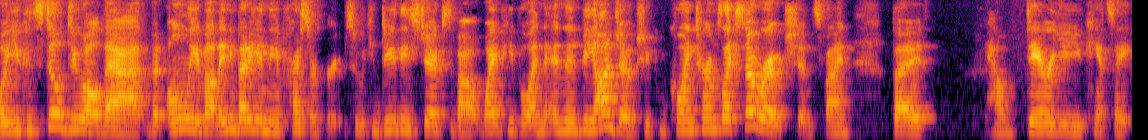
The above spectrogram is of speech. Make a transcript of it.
well, you can still do all that, but only about anybody in the oppressor group. So we can do these jokes about white people, and and then beyond jokes, you can coin terms like snow roach. It's fine, but how dare you? You can't say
